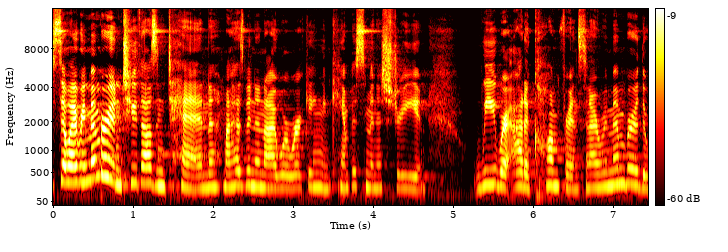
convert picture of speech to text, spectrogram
so I remember in 2010, my husband and I were working in campus ministry, and we were at a conference. And I remember the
